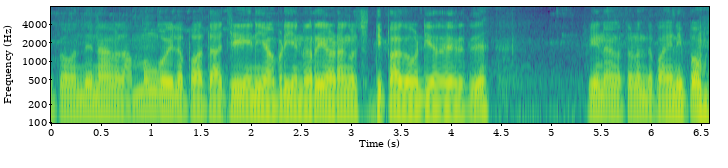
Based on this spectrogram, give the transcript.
இப்போ வந்து நாங்கள் அம்மன் கோயிலை பார்த்தாச்சு. இனி அப்படியே நிறைய இடங்கள் சுற்றி பார்க்க வேண்டியதாக இருக்குது இப்படியே நாங்கள் தொடர்ந்து பயணிப்போம்.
